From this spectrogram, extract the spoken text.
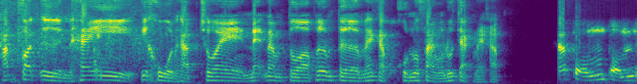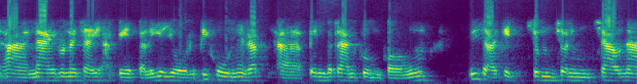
ครับก่อนอื่นให้พี่คูณครับ ช่วยแนะนำตัวเพิ่มเติมให้กับคุณผู้ฟังรู้จักหน่อยครับ ครับผมผมอ่านายรณชัยอเกษริยโยหรือพี่คูณนะครับอ่าเป็นประธานกลุ่มของ วิสาหกิจชุมชนชาวนา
